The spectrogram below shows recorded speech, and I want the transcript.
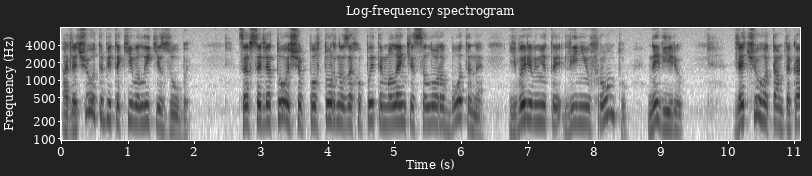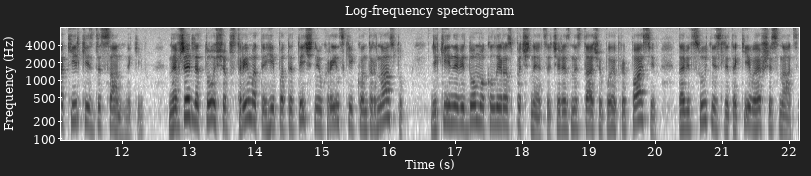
а для чого тобі такі великі зуби? Це все для того, щоб повторно захопити маленьке село Роботине і вирівняти лінію фронту? Не вірю. Для чого там така кількість десантників? Невже для того, щоб стримати гіпотетичний український контрнаступ, який невідомо коли розпочнеться через нестачу боєприпасів та відсутність літаків F-16?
